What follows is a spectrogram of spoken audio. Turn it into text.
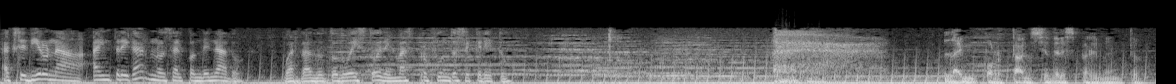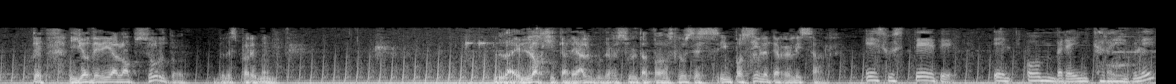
accedieron a, a entregarnos al condenado, guardando todo esto en el más profundo secreto. La importancia del experimento. Yo diría lo absurdo del experimento. La ilógica de algo que resulta a todas luces imposible de realizar. ¿Es usted el hombre increíble?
